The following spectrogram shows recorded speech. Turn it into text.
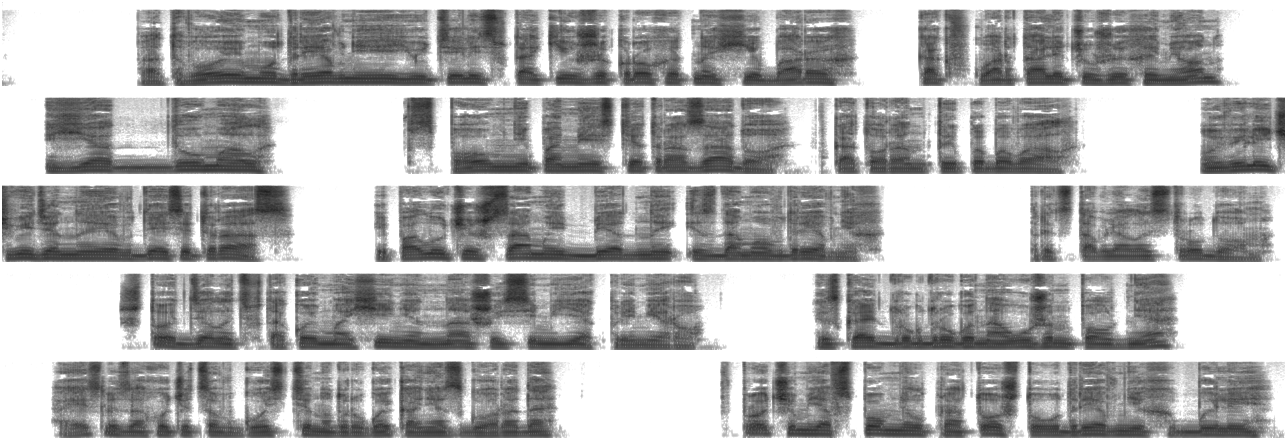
«По-твоему, древние ютились в таких же крохотных хибарах, как в квартале чужих имен? Я думал... Вспомни поместье Тразадо, в котором ты побывал. Увеличь виденное в десять раз, и получишь самый бедный из домов древних. Представлялось трудом. Что делать в такой махине нашей семье, к примеру? Искать друг друга на ужин полдня? А если захочется в гости на другой конец города? Впрочем, я вспомнил про то, что у древних были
